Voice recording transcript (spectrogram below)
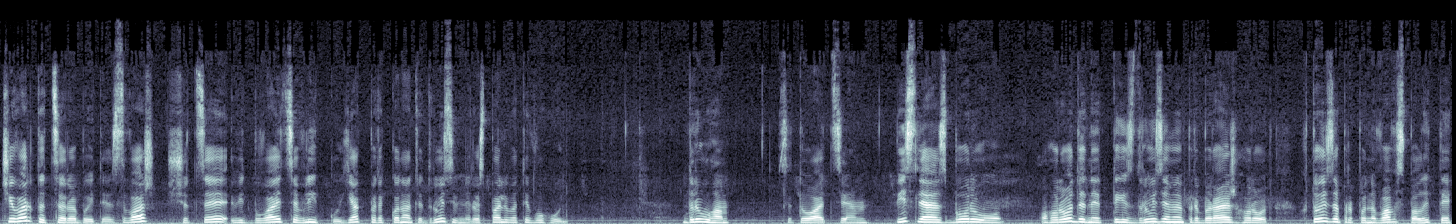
Чи варто це робити? Зваж, що це відбувається влітку. Як переконати друзів не розпалювати вогонь? Друга ситуація. Після збору огородини ти з друзями прибираєш город. Хтось запропонував спалити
